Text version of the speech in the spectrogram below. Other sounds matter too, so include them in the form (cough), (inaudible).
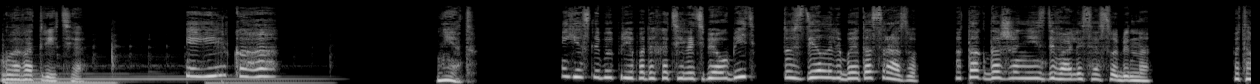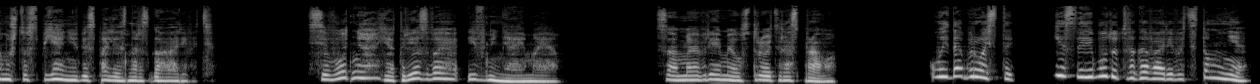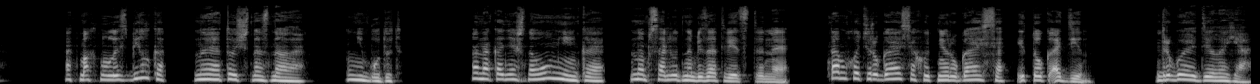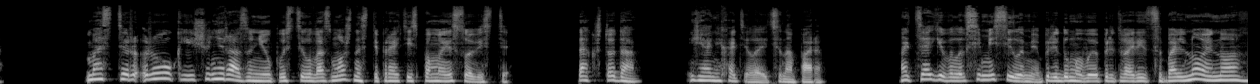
Глава третья. «Илька!» «Нет». «Если бы преподы хотели тебя убить, то сделали бы это сразу, а так даже не издевались особенно, потому что с пьянью бесполезно разговаривать. Сегодня я трезвая и вменяемая. Самое время устроить расправу». «Ой, да брось ты! Если и будут выговаривать, то мне!» Отмахнулась Белка, но я точно знала. Не будут. Она, конечно, умненькая, но абсолютно безответственная. Там хоть ругайся, хоть не ругайся, итог один. Другое дело я. Мастер Роук еще ни разу не упустил возможности пройтись по моей совести. Так что да, я не хотела идти на пары. Оттягивала всеми силами, придумывая притвориться больной, но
